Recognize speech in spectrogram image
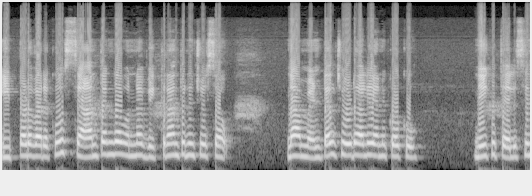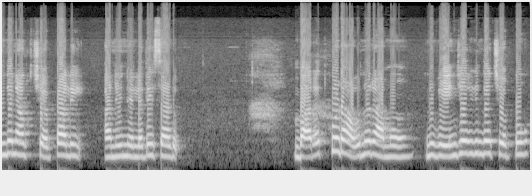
ఇప్పటి వరకు శాంతంగా ఉన్న విక్రాంతిని చూసావు నా మెంటల్ చూడాలి అనుకోకు. నీకు తెలిసింది నాకు చెప్పాలి అని నిలదీశాడు. భరత్ కూడా అవును రాము నువ్వేం జరిగిందో చెప్పు.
